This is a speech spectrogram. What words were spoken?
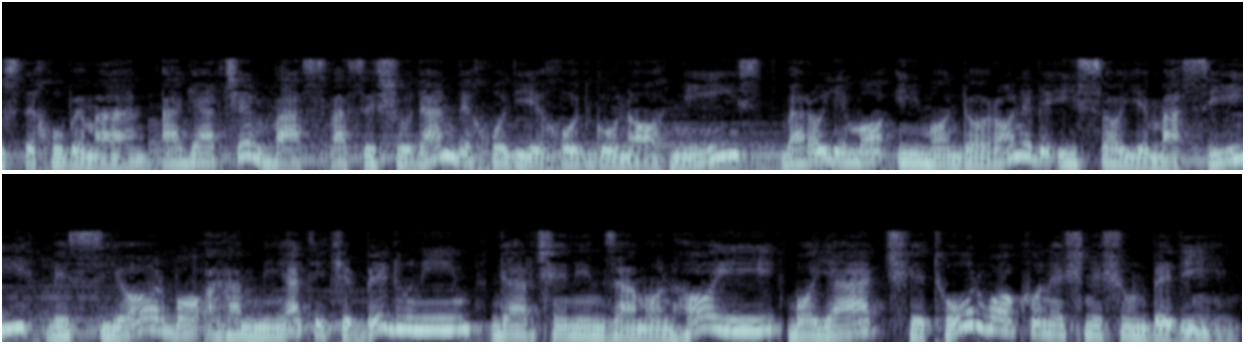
دوست خوب من. اگرچه وسوسه شدن به خودی خود گناه نیست برای ما ایمانداران به عیسی مسیح بسیار با اهمیتی که بدونیم در چنین زمانهایی باید چطور واکنش نشون بدیم.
